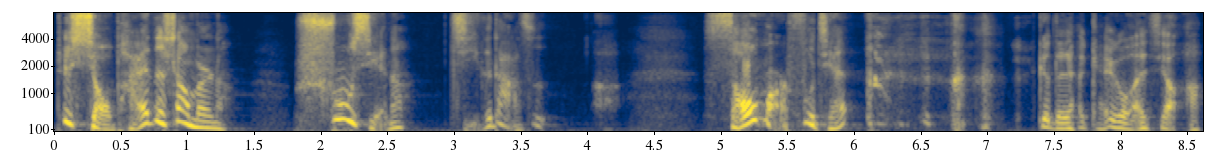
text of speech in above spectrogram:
这小牌子上面呢，书写呢几个大字啊，扫码付钱，跟大家开个玩笑啊，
